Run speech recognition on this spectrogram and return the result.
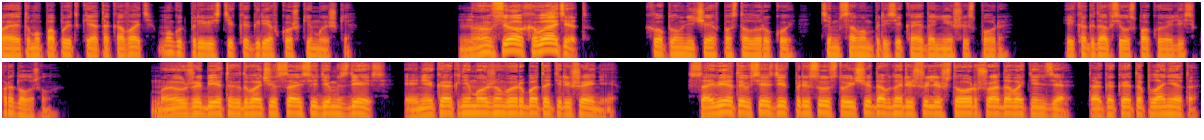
поэтому попытки атаковать могут привести к игре в кошки-мышки. «Ну все, хватит!» — хлопнул Нечаев по столу рукой, тем самым пресекая дальнейшие споры. И когда все успокоились, продолжил. «Мы уже битых два часа сидим здесь и никак не можем выработать решение. Советы все здесь присутствующие давно решили, что Оршу отдавать нельзя, так как эта планета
